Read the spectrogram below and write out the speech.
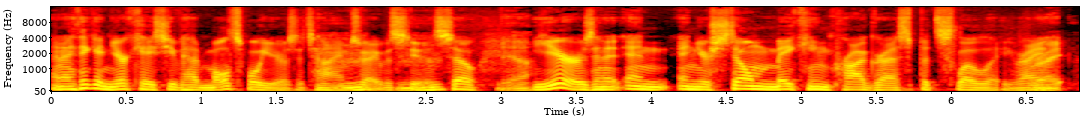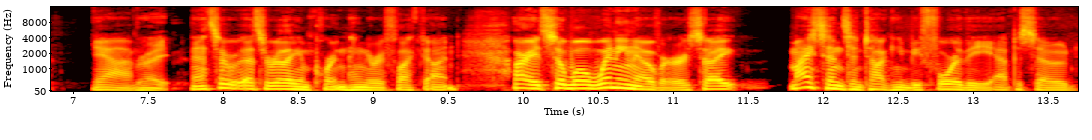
And I think in your case, you've had multiple years at times, right, with students. So Mm-hmm. Yeah. years, and it, and and you're still making progress, but slowly, right? Right. Yeah. Right. That's a that's a really important thing to reflect on. All right. So well, winning over. So I my sense in talking before the episode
